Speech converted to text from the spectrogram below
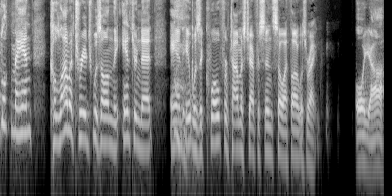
Look, man, kilometerage was on the internet and it was a quote from Thomas Jefferson, so I thought it was right. Oh yeah.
